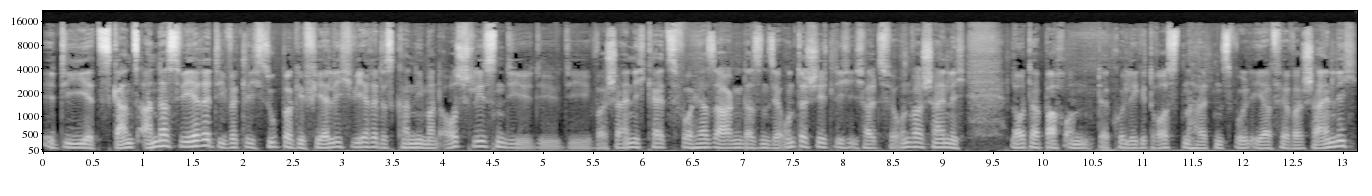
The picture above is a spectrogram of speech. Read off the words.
die jetzt ganz anders wäre, die wirklich super gefährlich wäre, das kann niemand ausschließen. Die, die, die Wahrscheinlichkeitsvorhersagen da sind sehr unterschiedlich. Ich halte es für unwahrscheinlich. Lauterbach und der Kollege Drosten halten es wohl eher für wahrscheinlich.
